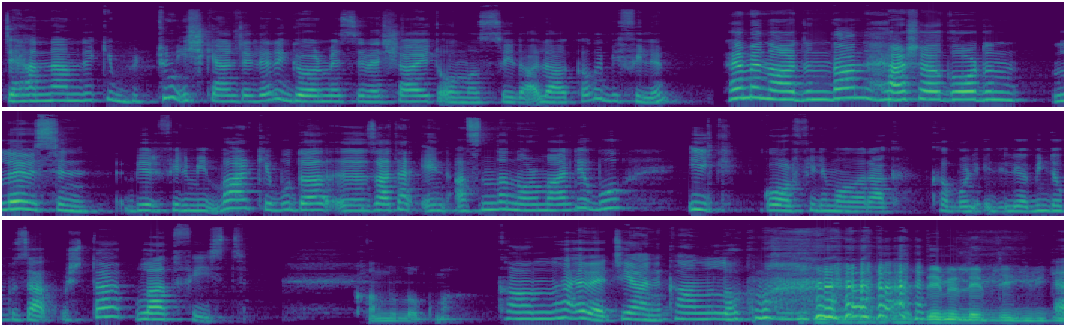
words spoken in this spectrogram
cehennemdeki bütün işkenceleri görmesi ve şahit olmasıyla alakalı bir film. Hemen ardından Herschel Gordon Lewis'in bir filmi var ki bu da e, zaten en, aslında normalde bu ilk gore film olarak kabul ediliyor 1960'ta Blood Feast. Kanlı lokma. Kanlı evet yani kanlı lokma Demir leblebi gibi gibi. e,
